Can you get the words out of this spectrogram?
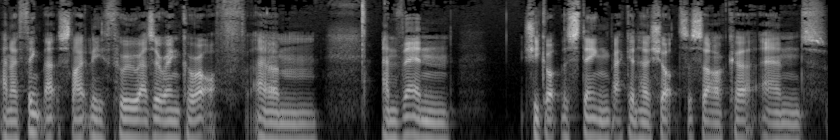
and I think that slightly threw Azarenka off. Um, and then she got the sting back in her shots, Osaka, and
